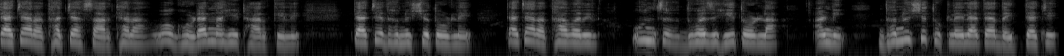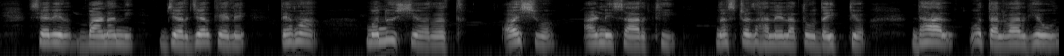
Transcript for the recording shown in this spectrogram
त्याच्या रथाच्या सारथ्याला व घोड्यांनाही ठार केले. त्याचे धनुष्य तोडले. त्याच्या रथावरील उंच ध्वजही तोडला आणि धनुष्य तुटलेल्या त्या दैत्याचे शरीर बाणांनी जर्जर केले. तेव्हा मनुष्य रथ अश्व आणि सारथी नष्ट झालेला तो दैत्य ढाल व तलवार घेऊन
